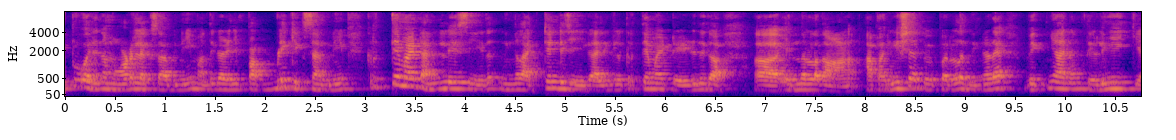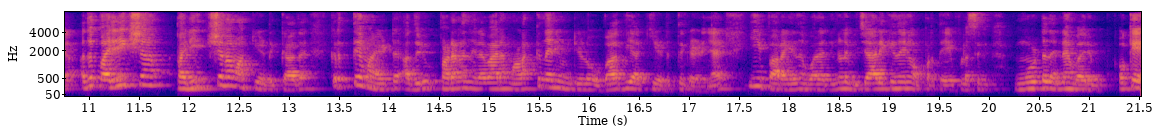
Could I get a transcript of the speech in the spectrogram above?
ഇപ്പോൾ വരുന്ന മോഡൽ എക്സാമിനെയും അത് കഴിഞ്ഞ് പബ്ലിക് എക്സാമിനെയും കൃത്യമായിട്ട് അനലൈസ് ചെയ്ത് നിങ്ങൾ അറ്റൻഡ് ചെയ്യുക അല്ലെങ്കിൽ കൃത്യമായിട്ട് എഴുതുക. എന്നുള്ളതാണ് ആ പരീക്ഷാ പേപ്പറിൽ നിങ്ങളുടെ വിജ്ഞാനം തെളിയിക്കുക. അത് പരീക്ഷ പരീക്ഷണമാക്കി എടുക്കാതെ കൃത്യമായിട്ട് അതൊരു പഠന നിലവാരം അളക്കുന്നതിന് വേണ്ടിയുള്ള ഉപാധിയാക്കി എടുത്തു കഴിഞ്ഞാൽ ഈ പറയുന്ന പോലെ നിങ്ങൾ വിചാരിക്കുന്നതിനും അപ്പുറത്ത് എ പ്ലസ് ഇങ്ങോട്ട് തന്നെ വരും. ഓക്കെ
